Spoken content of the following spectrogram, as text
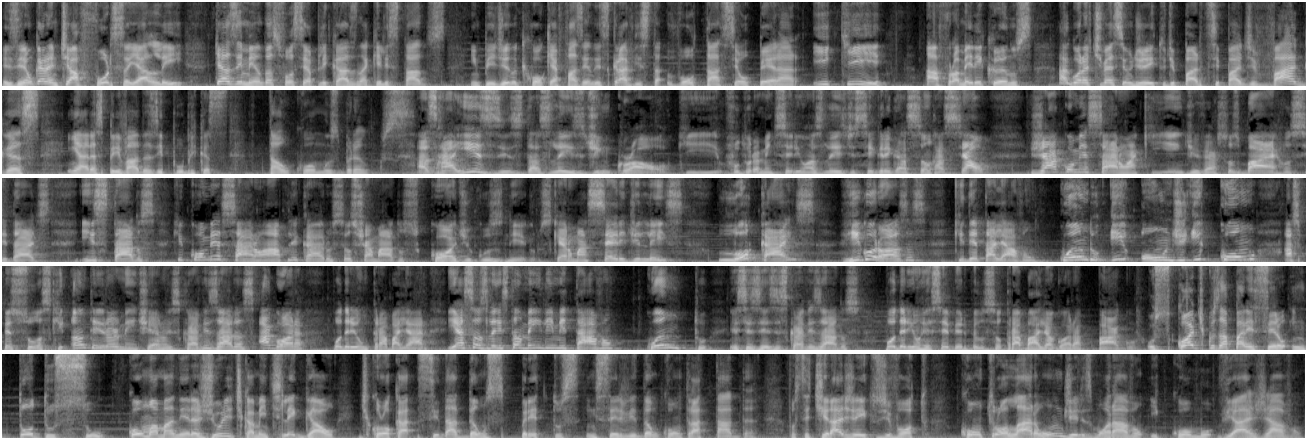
Eles iriam garantir a força e a lei que as emendas fossem aplicadas naqueles estados, impedindo que qualquer fazenda escravista voltasse a operar e que afro-americanos agora tivessem o direito de participar de vagas em áreas privadas e públicas, tal como os brancos. As raízes das leis Jim Crow, que futuramente seriam as leis de segregação racial, já começaram aqui em diversos bairros, cidades e estados que começaram a aplicar os seus chamados códigos negros, que era uma série de leis locais rigorosas que detalhavam quando e onde e como as pessoas que anteriormente eram escravizadas agora poderiam trabalhar, e essas leis também limitavam quanto esses ex-escravizados poderiam receber pelo seu trabalho agora pago. Os códigos apareceram em todo o sul como uma maneira juridicamente legal de colocar cidadãos pretos em servidão contratada. Você tirar direitos de voto, controlar onde eles moravam e como viajavam,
